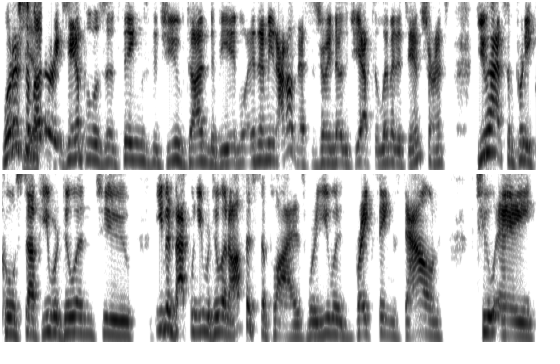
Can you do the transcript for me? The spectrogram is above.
What are some yep. other examples of things that you've done to be able? And I mean, I don't necessarily know that you have to limit it to insurance. You had some pretty cool stuff you were doing to even back when you were doing office supplies, where you would break things down to a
